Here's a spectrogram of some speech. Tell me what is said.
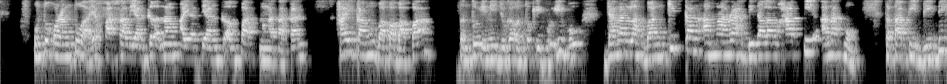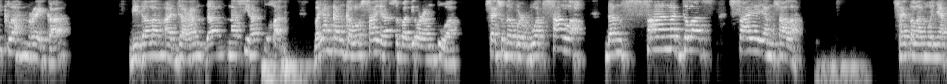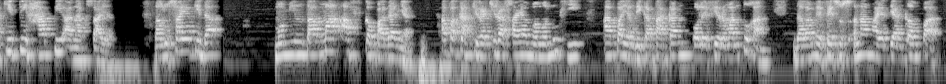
untuk orang tua ya pasal yang keenam ayat yang keempat mengatakan Hai kamu bapak-bapak tentu ini juga untuk ibu-ibu janganlah bangkitkan amarah di dalam hati anakmu tetapi didiklah mereka di dalam ajaran dan nasihat Tuhan. Bayangkan kalau saya sebagai orang tua saya sudah berbuat salah dan sangat jelas saya yang salah. Saya telah menyakiti hati anak saya lalu saya tidak meminta maaf kepadanya. Apakah kira-kira saya memenuhi apa yang dikatakan oleh firman Tuhan dalam Efesus 6 ayat yang keempat?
